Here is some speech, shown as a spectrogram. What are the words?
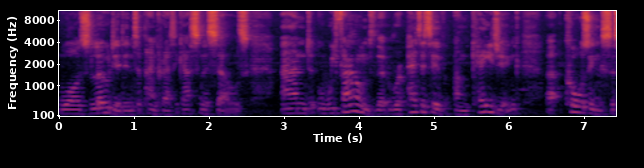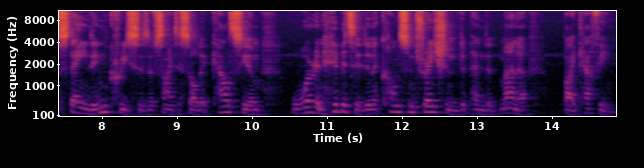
was loaded into pancreatic acinar cells and we found that repetitive uncaging uh, causing sustained increases of cytosolic calcium were inhibited in a concentration dependent manner by caffeine.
